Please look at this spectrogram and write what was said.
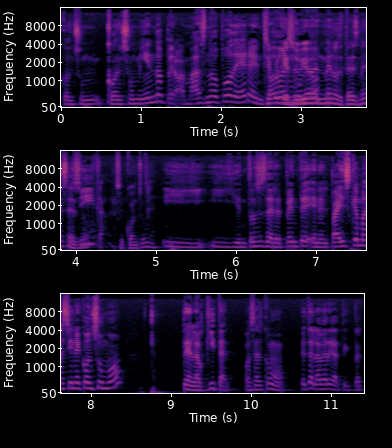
consum- consumiendo, pero a más no poder en Sí, todo porque el subió mundo. en menos de tres meses, Sí, ¿no? Su consumo. Y, y entonces de repente en el país que más tiene consumo, te lo quitan. O sea, es como, vete a la verga TikTok.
